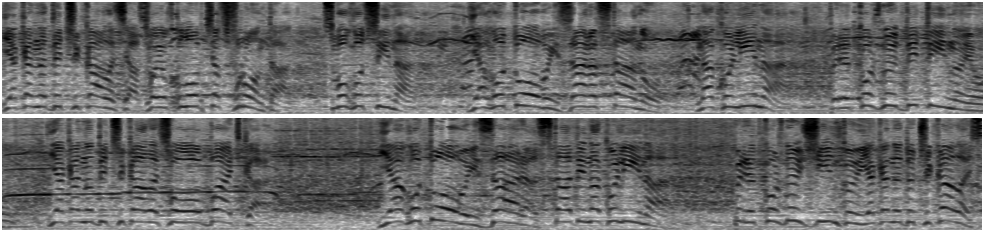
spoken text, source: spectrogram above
яка не дочекалася свого хлопця з фронта, свого сина. Я готовий зараз стану на коліна перед кожною дитиною, яка не дочекала свого батька. Я готовий зараз стати на коліна перед кожною жінкою, яка не дочекалась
